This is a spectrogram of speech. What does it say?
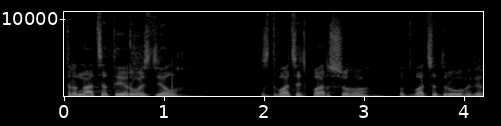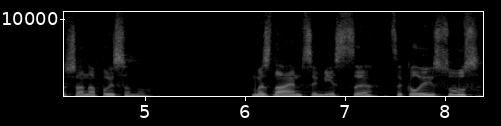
13 розділ з 21 по 22 вірша написано. Ми знаємо це місце, це коли Ісус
